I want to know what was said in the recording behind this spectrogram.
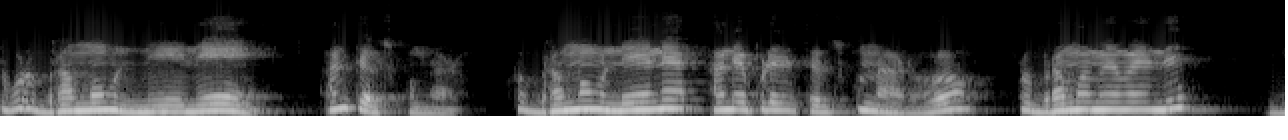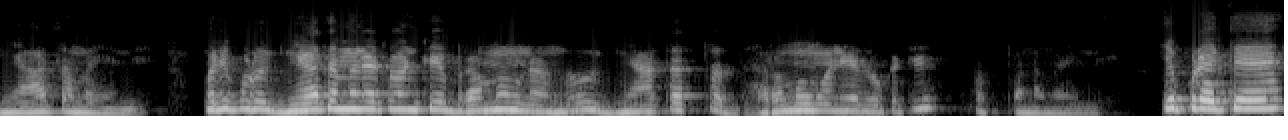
ఇప్పుడు బ్రహ్మము నేనే అని తెలుసుకున్నాడు. బ్రహ్మము నేనే అని ఎప్పుడైతే తెలుసుకున్నాడో ఇప్పుడు బ్రహ్మం ఏమైంది? జ్ఞాతమైంది. మరి ఇప్పుడు జ్ఞాతమైనటువంటి బ్రహ్మం నందు జ్ఞాతత్వ ధర్మం అనేది ఒకటి ఉత్పన్నమైంది. ఎప్పుడైతే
